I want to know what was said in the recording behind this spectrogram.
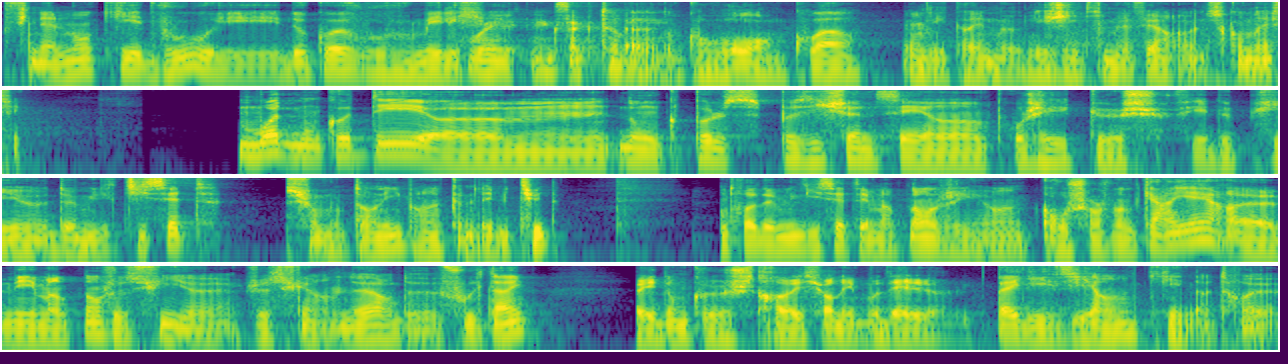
Finalement, qui êtes-vous et de quoi vous vous mêlez Oui, exactement. Euh, donc en gros, en quoi on est quand même légitime à faire ce qu'on a fait. Moi, de mon côté, euh, donc Pulse Position, c'est un projet que je fais depuis 2017 sur mon temps libre, hein, comme d'habitude. Entre 2017 et maintenant, j'ai eu un gros changement de carrière, euh, mais maintenant, je suis, euh, je suis un nerd full-time. Et donc, euh, je travaille sur des modèles bayésiens, qui est notre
